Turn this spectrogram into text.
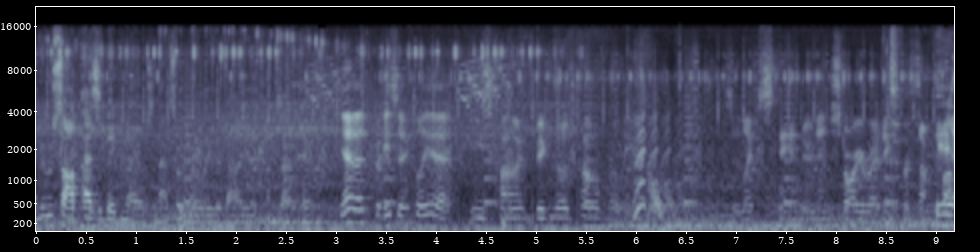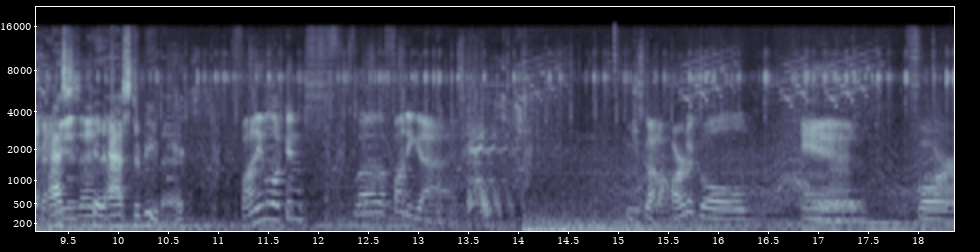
And Usopp has a big nose, and that's what really the value that comes out of him. Yeah, that's basically it. He's comic big nose comic relief. Is it like standard in story writing for some It fucking has, reason? it has to be there. Funny looking, uh, funny guy. Who's got a heart of gold, and for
